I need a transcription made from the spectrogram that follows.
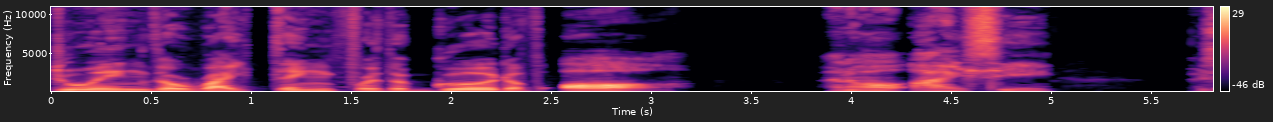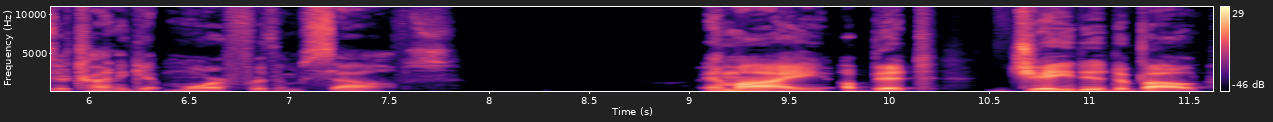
doing the right thing for the good of all, and all I see is they're trying to get more for themselves. Am I a bit jaded about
